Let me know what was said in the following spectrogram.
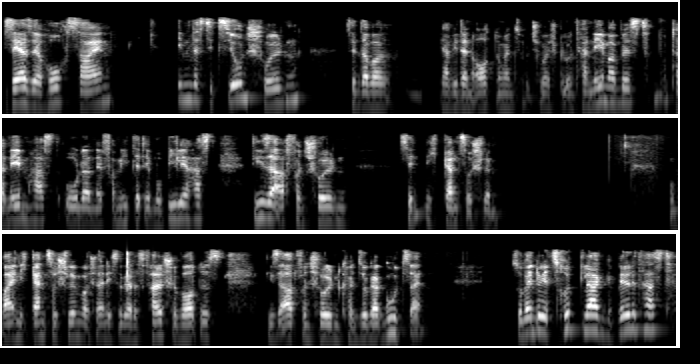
sehr, sehr hoch sein. Investitionsschulden sind aber ja wieder in Ordnung, wenn du zum Beispiel Unternehmer bist, ein Unternehmen hast oder eine vermietete Immobilie hast. Diese Art von Schulden sind nicht ganz so schlimm. Wobei nicht ganz so schlimm wahrscheinlich sogar das falsche Wort ist. Diese Art von Schulden können sogar gut sein. So, wenn du jetzt Rücklagen gebildet hast,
